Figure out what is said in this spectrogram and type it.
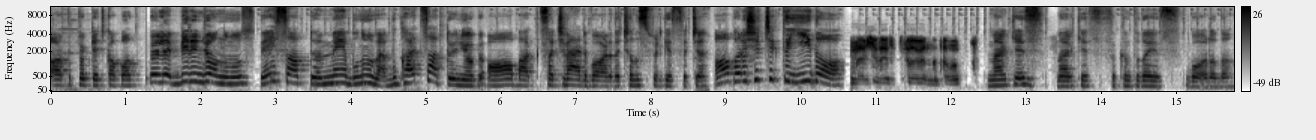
artık çok geç kapat. Böyle birinci onlumuz 5 saat dönmeye bunu mu ver? Bu kaç saat dönüyor? Aa bak saçı verdi bu arada çalı süpürgesi saçı. Aa paraşüt çıktı. Merkez eskisi var bende tamam. Merkez, merkez sıkıntıdayız bu arada.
